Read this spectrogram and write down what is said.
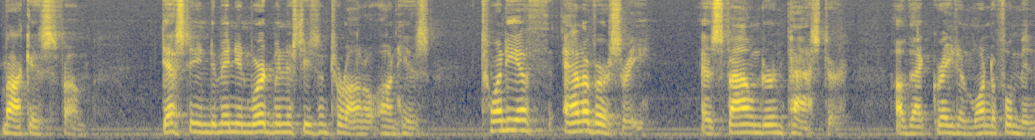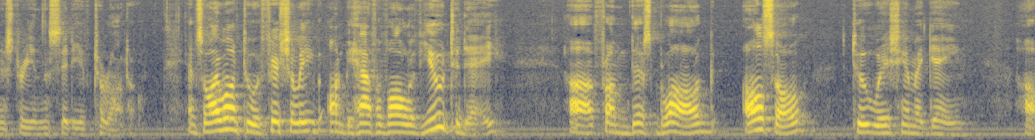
Marcus from Destiny and Dominion Word Ministries in Toronto on his 20th anniversary as founder and pastor of that great and wonderful ministry in the city of Toronto. And so I want to officially, on behalf of all of you today, uh, from this blog, also to wish him again uh,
